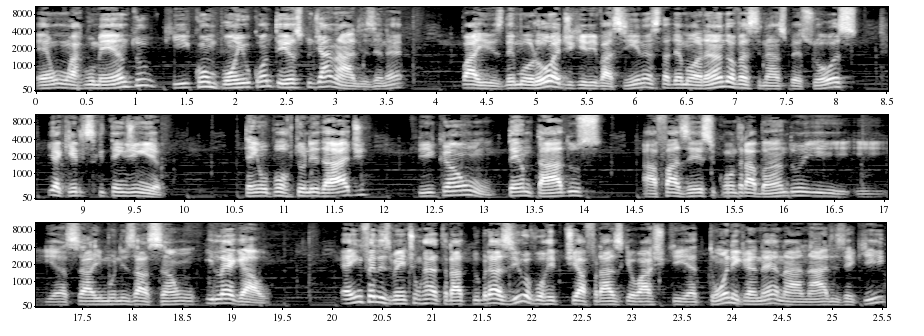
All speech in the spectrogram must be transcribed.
é um argumento que compõe o contexto de análise, né? O país demorou a adquirir vacinas, está demorando a vacinar as pessoas e aqueles que têm dinheiro, têm oportunidade, ficam tentados a fazer esse contrabando e, e, e essa imunização ilegal é infelizmente um retrato do Brasil. Eu vou repetir a frase que eu acho que é tônica, né, na análise aqui.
